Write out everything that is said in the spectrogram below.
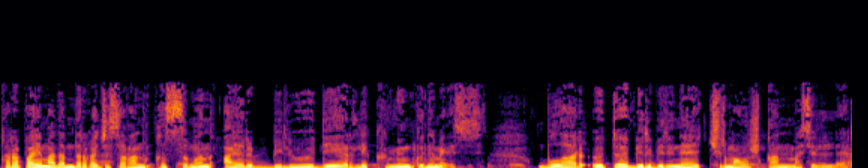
карапайым адамдарга жасаган кысымын айырып билүү дээрлик мүмкүн эмес. Булар өтө бири бирине чырмалышкан маселелер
